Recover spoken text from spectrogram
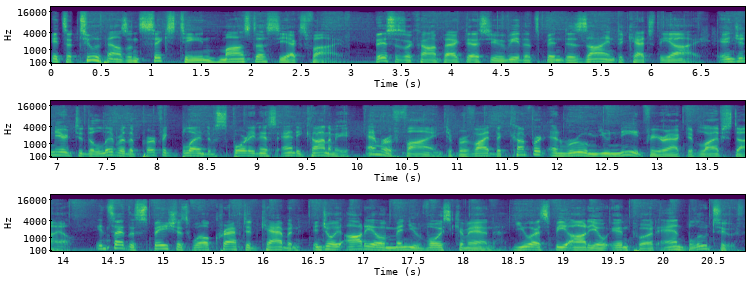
It's a 2016 Mazda CX-5. This is a compact SUV that's been designed to catch the eye, engineered to deliver the perfect blend of sportiness and economy, and refined to provide the comfort and room you need for your active lifestyle. Inside the spacious, well crafted cabin, enjoy audio menu voice command, USB audio input, and Bluetooth.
